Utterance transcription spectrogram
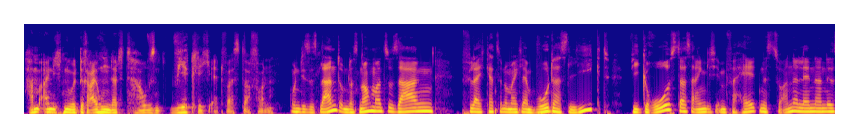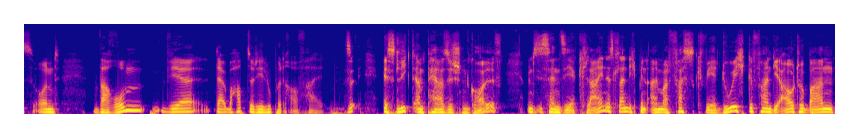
haben eigentlich nur 300.000 wirklich etwas davon. Und dieses Land, um das nochmal zu sagen, Vielleicht kannst du nochmal erklären, wo das liegt, wie groß das eigentlich im Verhältnis zu anderen Ländern ist und warum wir da überhaupt so die Lupe drauf halten. Also, es liegt am Persischen Golf und es ist ein sehr kleines Land. Ich bin einmal fast quer durchgefahren. Die Autobahnen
